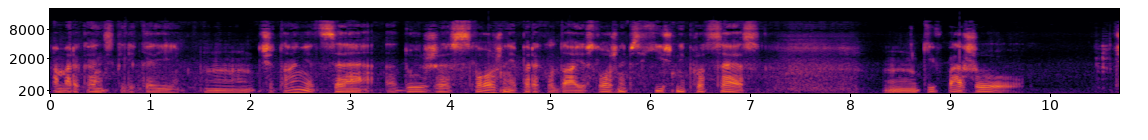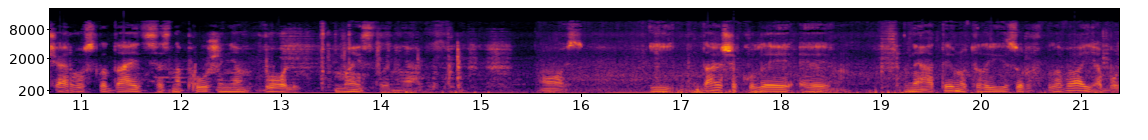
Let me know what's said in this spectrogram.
американські лікарі. Читання це дуже сложний, я перекладаю, сложний психічний процес, який в першу чергу складається з напруженням волі, мислення. Ось. І далі, коли е, негативно телевізор впливає, або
